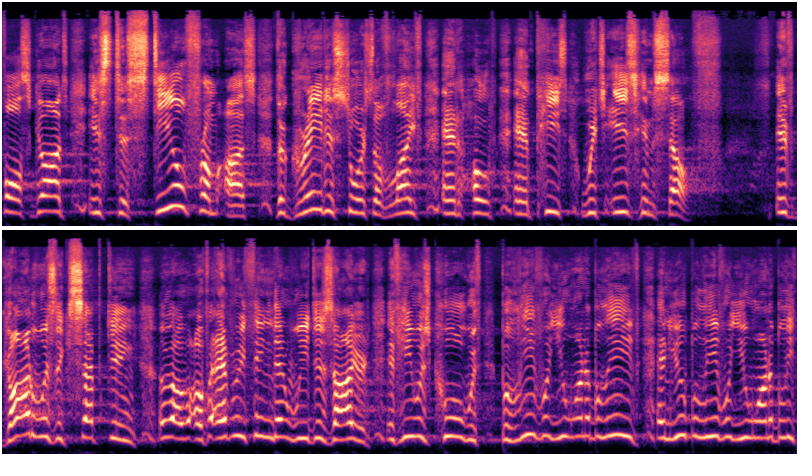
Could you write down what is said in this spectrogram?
false gods, is to steal from us the greatest source of life and hope and peace, which is himself. If God was accepting of, of, everything that we desired, if He was cool with believe what you want to believe and you believe what you want to believe,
